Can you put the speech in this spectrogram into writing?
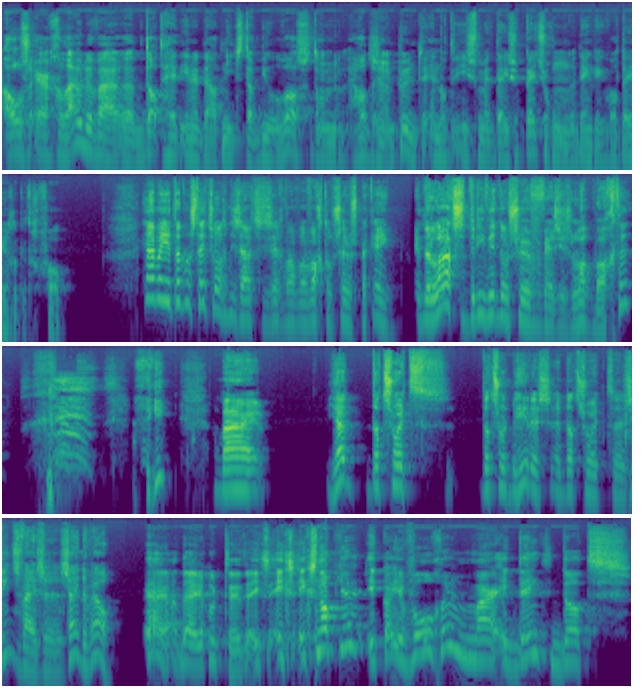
Als er geluiden waren dat het inderdaad niet stabiel was, dan hadden ze een punt. En dat is met deze patchronde denk ik wel degelijk het geval. Ja, maar je hebt dan nog steeds organisaties die zeggen van we wachten op Service Pack 1. In de laatste drie Windows Server versies lang wachten. maar ja, dat soort, dat soort beheerders en dat soort uh, zienswijzen zijn er wel. Ja, ja, nee, goed. Ik, ik, ik snap je, ik kan je volgen, maar ik denk dat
